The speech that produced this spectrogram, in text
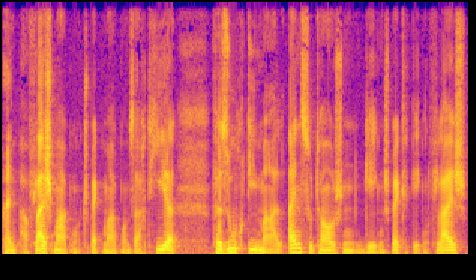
ein paar Fleischmarken und Speckmarken und sagt, hier, versuch die mal einzutauschen gegen Speck, gegen Fleisch.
